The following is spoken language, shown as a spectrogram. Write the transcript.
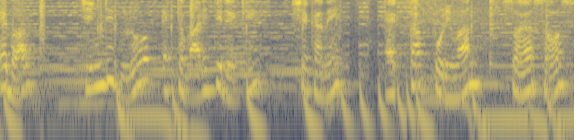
এবার চিংড়িগুলো একটা বাড়িতে রেখে সেখানে এক কাপ পরিমাণ সয়া সস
